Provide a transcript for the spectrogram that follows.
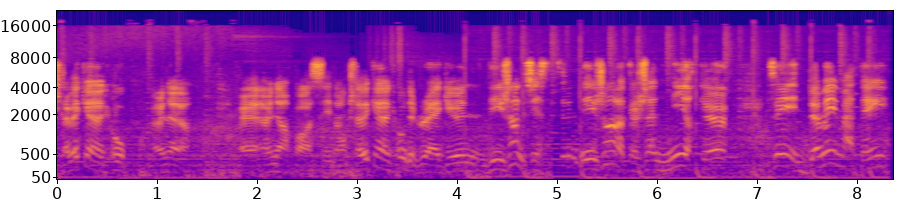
J'étais avec un groupe, une heure. Euh, un an passé. Donc, j'étais avec un groupe de Dragon, des gens que j'estime, des gens que j'admire que, tu sais, demain matin,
